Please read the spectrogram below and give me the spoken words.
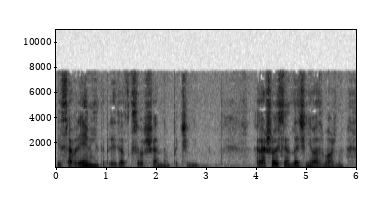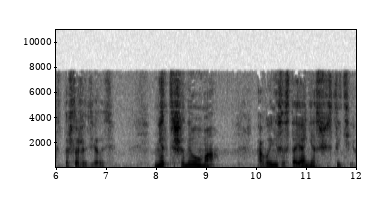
И со временем это придет к совершенному подчинению. Хорошо, если отдача невозможна, то что же делать? Нет тишины ума, а вы не в состоянии осуществить ее.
